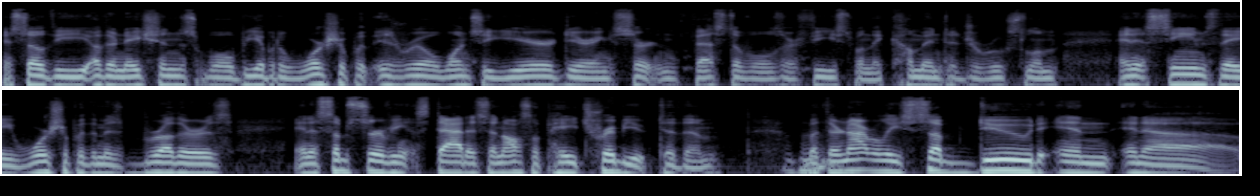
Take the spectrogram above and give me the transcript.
and so the other nations will be able to worship with Israel once a year during certain festivals or feasts when they come into Jerusalem, and it seems they worship with them as brothers in a subservient status and also pay tribute to them. Mm-hmm. But they're not really subdued in in a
